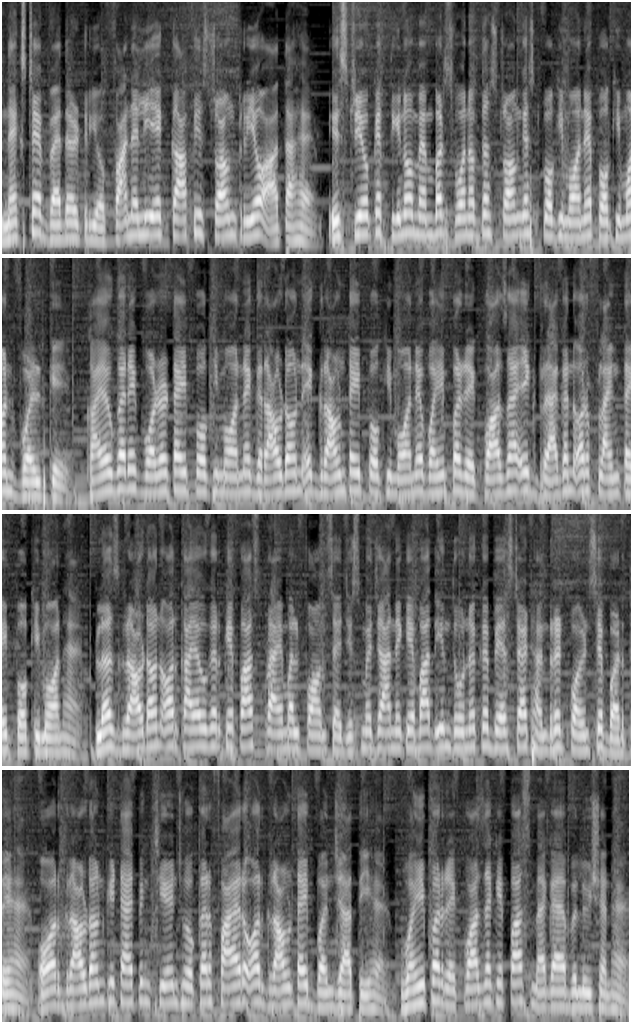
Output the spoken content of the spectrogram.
नेक्स्ट है वेदर ट्रियो फाइनली एक काफ़ी स्ट्रॉन्ग ट्रियो आता है। इस ट्रियो के तीनों members one of the strongest Pokemon है पोकीमोन वर्ल्ड के। कायोगर एक वाटर टाइप पोकीमोन है ग्राउडाउन एक ग्राउंड टाइप पोकीमोन है, वहीं पर रेक्वाजा एक ड्रैगन और फ्लाइंग टाइप पोकीमोन है। प्लस ग्राउडाउन और कायोगर के पास प्राइमल फॉर्म्स है, जिसमें जाने के बाद इन दोनों के बेस्ट एट हंड्रेड पॉइंट से बढ़ते हैं। और ग्राउडाउन की टाइपिंग चेंज होकर फायर और ग्राउंड टाइप बन जाती है। वहीं पर रेक्वाजा के पास मेगा एवोल्यूशन है।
